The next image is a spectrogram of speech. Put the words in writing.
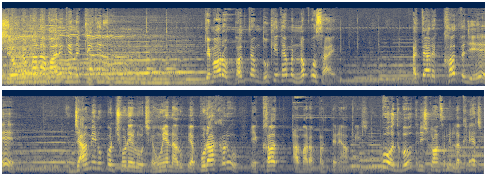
લઈશ બ્રહ્માના માલિકે નક્કી કર્યું કે મારો ભક્ત આમ દુખી થાય મને ન પોસાય. અત્યારે ખત જે જામીન ઉપર છોડેલો છે હું એના રૂપિયા પૂરા કરું એ ખત આ મારા ભક્તને આપીશ. બહુ અદ્ભુત નિષ્કાળ સ્વામી લખે છે.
